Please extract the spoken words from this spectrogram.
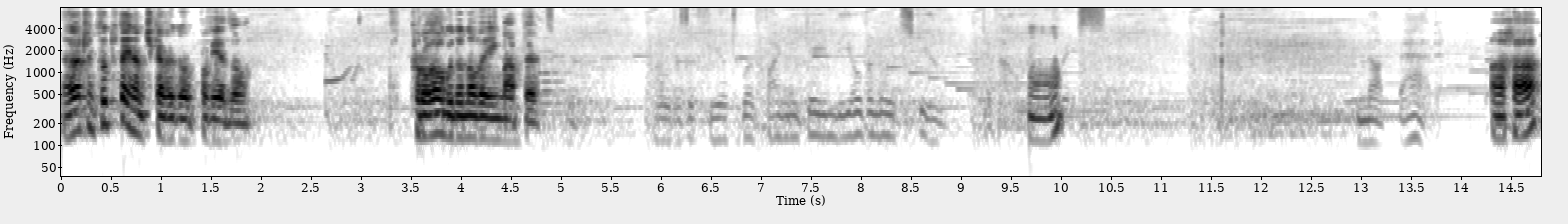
Zobaczmy, co tutaj nam ciekawego powiedzą. Prologu do nowej mapy. Mhm. Aha.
